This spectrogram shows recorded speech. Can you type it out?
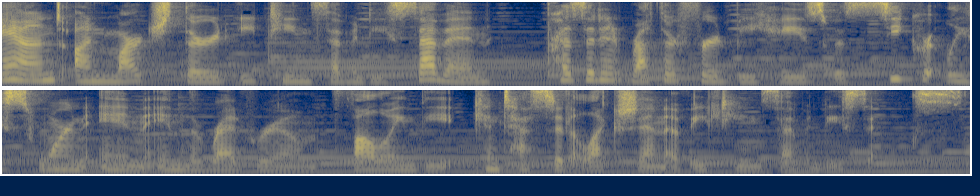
and on March 3, 1877, President Rutherford B. Hayes was secretly sworn in in the Red Room following the contested election of 1876.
